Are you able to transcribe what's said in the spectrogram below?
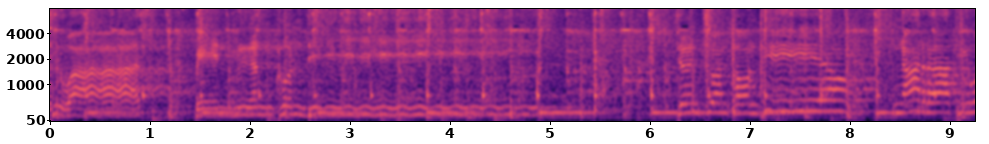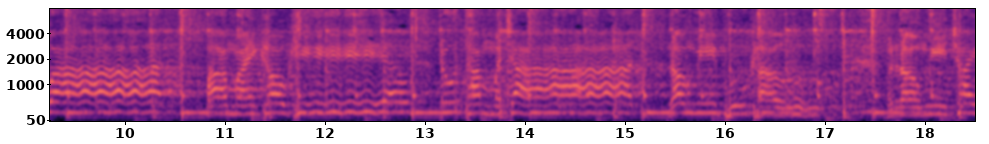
ธิวาสเป็นเมืองคนดี เชิญชวนท่องเที่ยว นาราธิวาสป่าไม้เขาเขียว ธรรมชาติ เรามีภูเขา เรามีชาย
